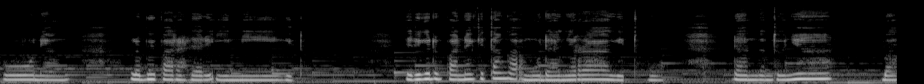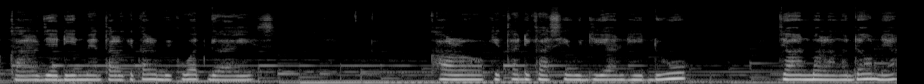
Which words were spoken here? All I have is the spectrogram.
pun yang lebih parah dari ini gitu. Jadi ke depannya kita nggak mudah nyerah gitu. Dan tentunya bakal jadiin mental kita lebih kuat guys. Kalau kita dikasih ujian hidup jangan malah ngedown ya.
